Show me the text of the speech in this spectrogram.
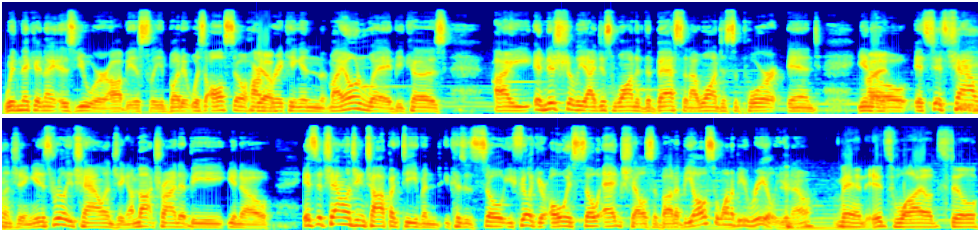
with NickatNyte as you were, obviously, but it was also heartbreaking yeah. in my own way because I initially I just wanted the best and I wanted to support and you know it's it's challenging. It's really challenging. I'm not trying to be, you know, it's a challenging topic to even because it's so you feel like you're always so eggshells about it, but you also want to be real, you know? Man, it's wild still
